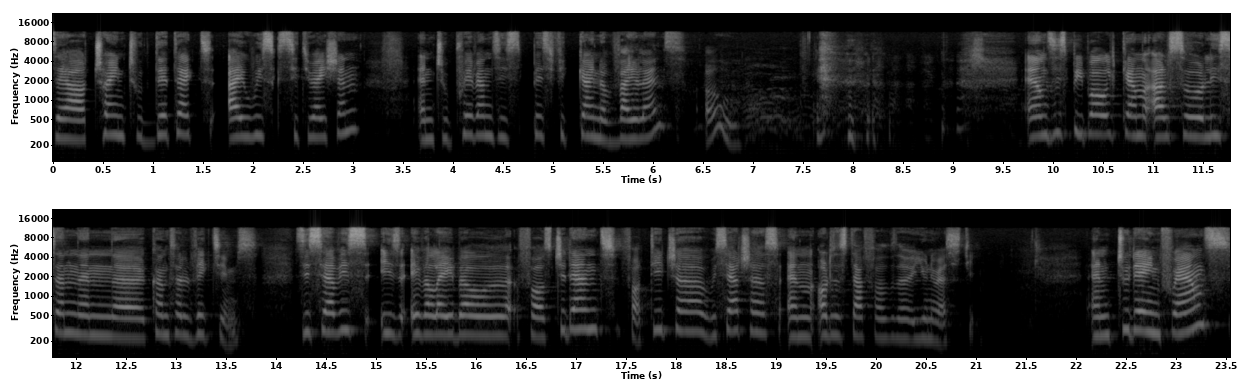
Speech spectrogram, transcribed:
They are trained to detect high-risk situation and to prevent this specific kind of violence. Oh. and these people can also listen and uh, counsel victims. This service is available for students, for teachers, researchers, and all the staff of the university. And today in France,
